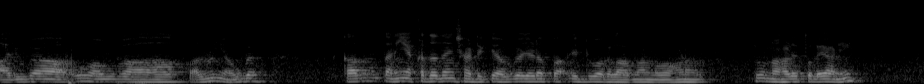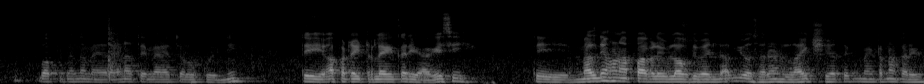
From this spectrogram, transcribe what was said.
ਆ ਜਾਊਗਾ ਉਹ ਆਊਗਾ ਕੱਲ ਨੂੰ ਹੀ ਆਊਗਾ। ਕੱਲ ਨੂੰ ਤਾਂ ਨਹੀਂ, ਇੱਕ ਦੋ ਦਿਨ ਛੱਡ ਕੇ ਆਊਗਾ ਜਿਹੜਾ ਆਪਾਂ ਇਦੋਂ ਅਗਲਾ ਮੰਨ ਲਓ ਹੁਣ ਝੋਨਾ ਹਾਲੇ ਤੁਲਿਆ ਨਹੀਂ। ਬਾਪੂ ਕਹਿੰਦਾ ਮੈਂ ਰਹਿਣਾ ਤੇ ਮੈਂ ਚਲੋ ਕੋਈ ਨਹੀਂ। ਤੇ ਆਪਾਂ ਟਰੈਕਟਰ ਲੈ ਕੇ ਘਰੇ ਆ ਗਏ ਸੀ। ਤੇ ਮਿਲਦੇ ਹਾਂ ਹੁਣ ਆਪਾਂ ਅਗਲੇ ਵਲੌਗ ਦੇ ਵਿੱਚ। ਲਵ ਯੂ ਸਾਰਿਆਂ ਨੂੰ। ਲਾਈਕ ਸ਼ੇਅਰ ਤੇ ਕਮੈਂਟ ਨਾ ਕਰਿਓ।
